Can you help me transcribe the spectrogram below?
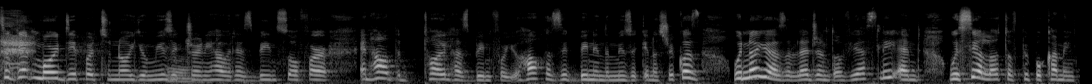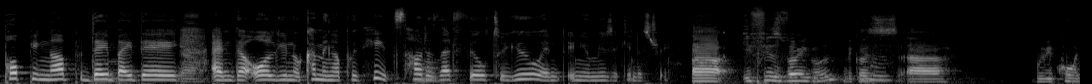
to get more deeper to know your music mm. journey, how it has been so far, and how the toil has been for you. How has it been in the music industry? Because we know you as a legend, obviously, and we see a lot of people coming, popping up day mm. by day, and they're all, you know, coming up with hits. How does that feel to you and in your music industry? Uh, it feels very good because uh, we record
